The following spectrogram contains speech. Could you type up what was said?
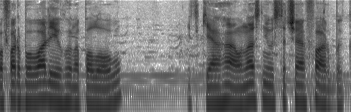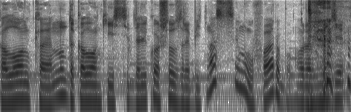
пафарбавалі яго на палову. І такі ага у нас не выстачае фарбы калонка ну да калонкі ісці далеко што зрабіць нас цыму фарбу разведзе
